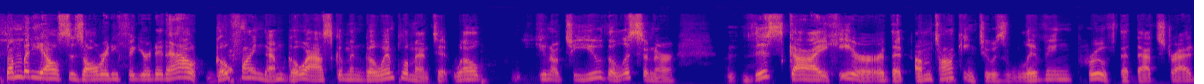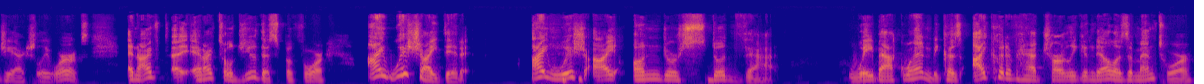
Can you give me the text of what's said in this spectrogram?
Somebody else has already figured it out. Go find them, go ask them, and go implement it. Well, you know, to you, the listener, this guy here that I'm talking to is living proof that that strategy actually works. And I've and I've told you this before. I wish I did it. I wish I understood that way back when because I could have had Charlie Gindele as a mentor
